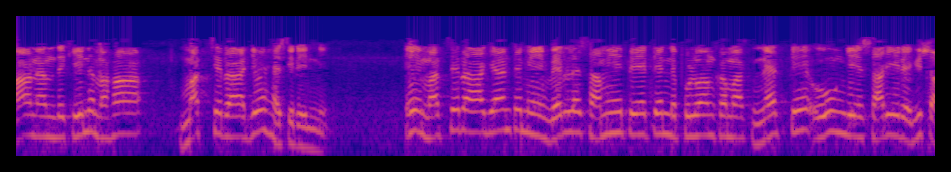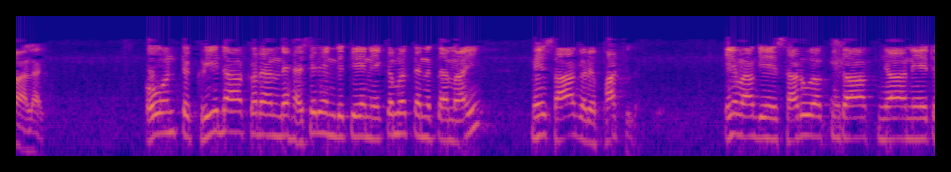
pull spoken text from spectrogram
ආනන්ද කියන මහා මත්ස්‍ය රාජව හැසිරෙන්නේ. ඒ මත්ස්‍ය රාජයන්ට මේ වෙරළ සමීපයට එන්න පුළුවන් කමක් නැත්තේ ඔවුන්ගේ ශරීරය විශාලයි. ඔවුන්ට ක්‍රීඩා කරන්න හැසිරෙන්න තියෙන එකම තැන තමයි මේ සාගර පටල. ඒ වගේ සරුවක්ඥා ඥානයට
